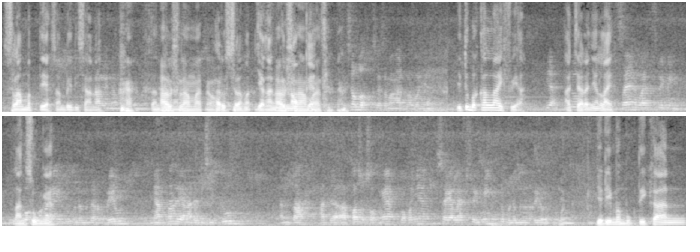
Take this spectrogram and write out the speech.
selamat ya sampai di sana. Tantangan- Harus selamat, no. Harus selamat, jangan Harus kenok selamat. ya. Saya semangat pokoknya. Itu bakal live ya? Ya, Acaranya live. Saya live streaming. Langsung ya? Itu benar-benar real, nyata yang ada di situ. Entah ada apa sosoknya, pokoknya saya live streaming itu benar-benar real pokoknya. Jadi membuktikan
